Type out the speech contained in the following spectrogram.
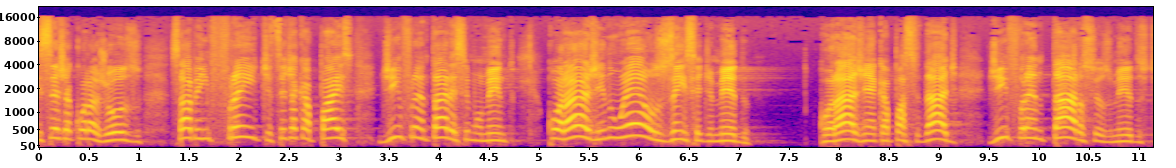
e seja corajoso, sabe, em frente, seja capaz de enfrentar esse momento. Coragem não é ausência de medo. Coragem é capacidade de enfrentar os seus medos.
